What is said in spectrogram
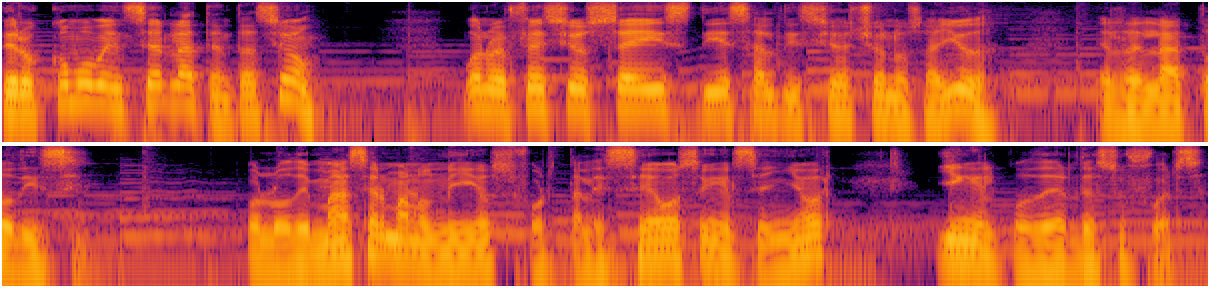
Pero ¿cómo vencer la tentación? Bueno, Efesios 6, 10 al 18 nos ayuda. El relato dice, por lo demás, hermanos míos, fortaleceos en el Señor y en el poder de su fuerza,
